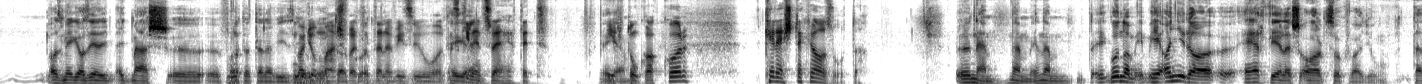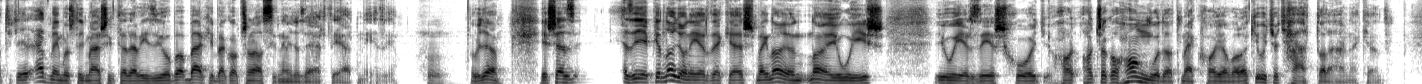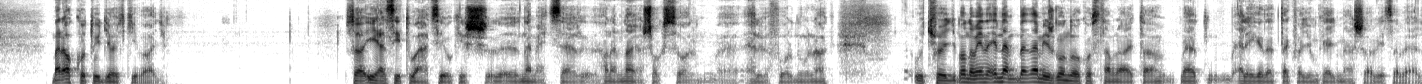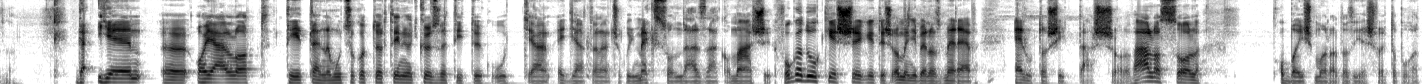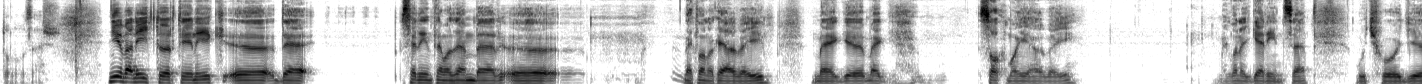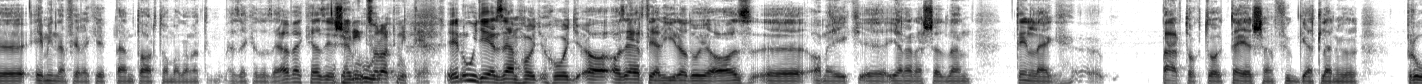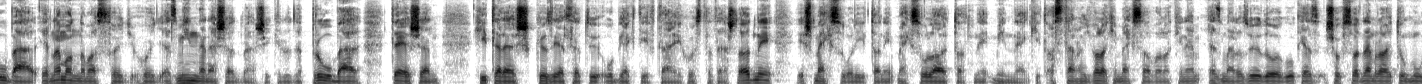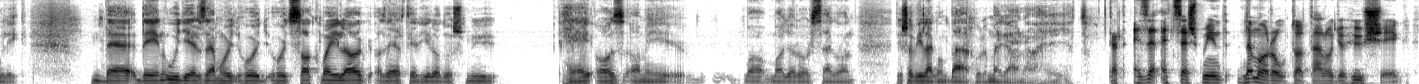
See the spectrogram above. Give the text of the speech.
Az még azért egy, egy más fajta televízió Nagyon volt más akkor. fajta televízió volt. Ez 97-et írtunk Igen. akkor. Kerestek-e azóta? Nem, nem, nem. Gondolom, mi annyira RTL-es arcok vagyunk. Tehát, hogyha átmegy most egy másik televízióba, bárki bekapcsol, azt hinné, hogy az RTL-t nézi. Hm. Ugye? És ez, ez egyébként nagyon érdekes, meg nagyon, nagyon jó is, jó érzés, hogy ha, ha csak a hangodat meghallja valaki, úgyhogy háttalál neked. Mert akkor tudja, hogy ki vagy. Szóval ilyen szituációk is nem egyszer, hanem nagyon sokszor előfordulnak. Úgyhogy mondom, én, én nem, nem is gondolkoztam rajta, mert elégedettek vagyunk egymással, vice versa. De ilyen ö, ajánlat tétel nem úgy szokott történni, hogy közvetítők útján egyáltalán csak úgy megszondázzák a másik fogadókészségét, és amennyiben az merev elutasítással válaszol, abba is marad az ilyesfajta puhatolózás. Nyilván így történik, de szerintem az embernek vannak elvei, meg, meg szakmai elvei, meg van egy gerince, úgyhogy én mindenféleképpen tartom magamat ezekhez az elvekhez. És Gerinc alatt mit ért? Én úgy érzem, hogy, hogy az RTL híradója az, amelyik jelen esetben tényleg pártoktól teljesen függetlenül próbál, én nem mondom azt, hogy, hogy ez minden esetben sikerül, de próbál teljesen hiteles, közérthető, objektív tájékoztatást adni, és megszólítani, megszólaltatni mindenkit. Aztán, hogy valaki megszól, valaki nem, ez már az ő dolguk, ez sokszor nem rajtunk múlik. De, de én úgy érzem, hogy, hogy, hogy szakmailag az RTL híradós mű hely az, ami ma Magyarországon és a világon bárhol megállná a helyét. Tehát ezzel egyszer mind nem arra utaltál, hogy a hűség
